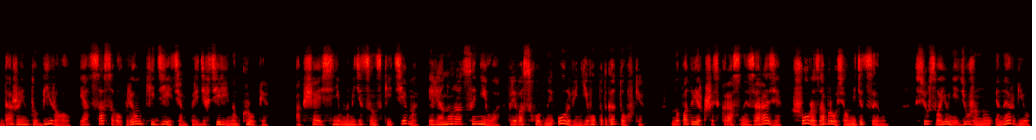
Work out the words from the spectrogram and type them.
Даже интубировал и отсасывал пленки детям при дифтерийном крупе. Общаясь с ним на медицинские темы, Элеонора оценила превосходный уровень его подготовки но, подвергшись красной заразе, Шура забросил медицину. Всю свою недюжинную энергию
